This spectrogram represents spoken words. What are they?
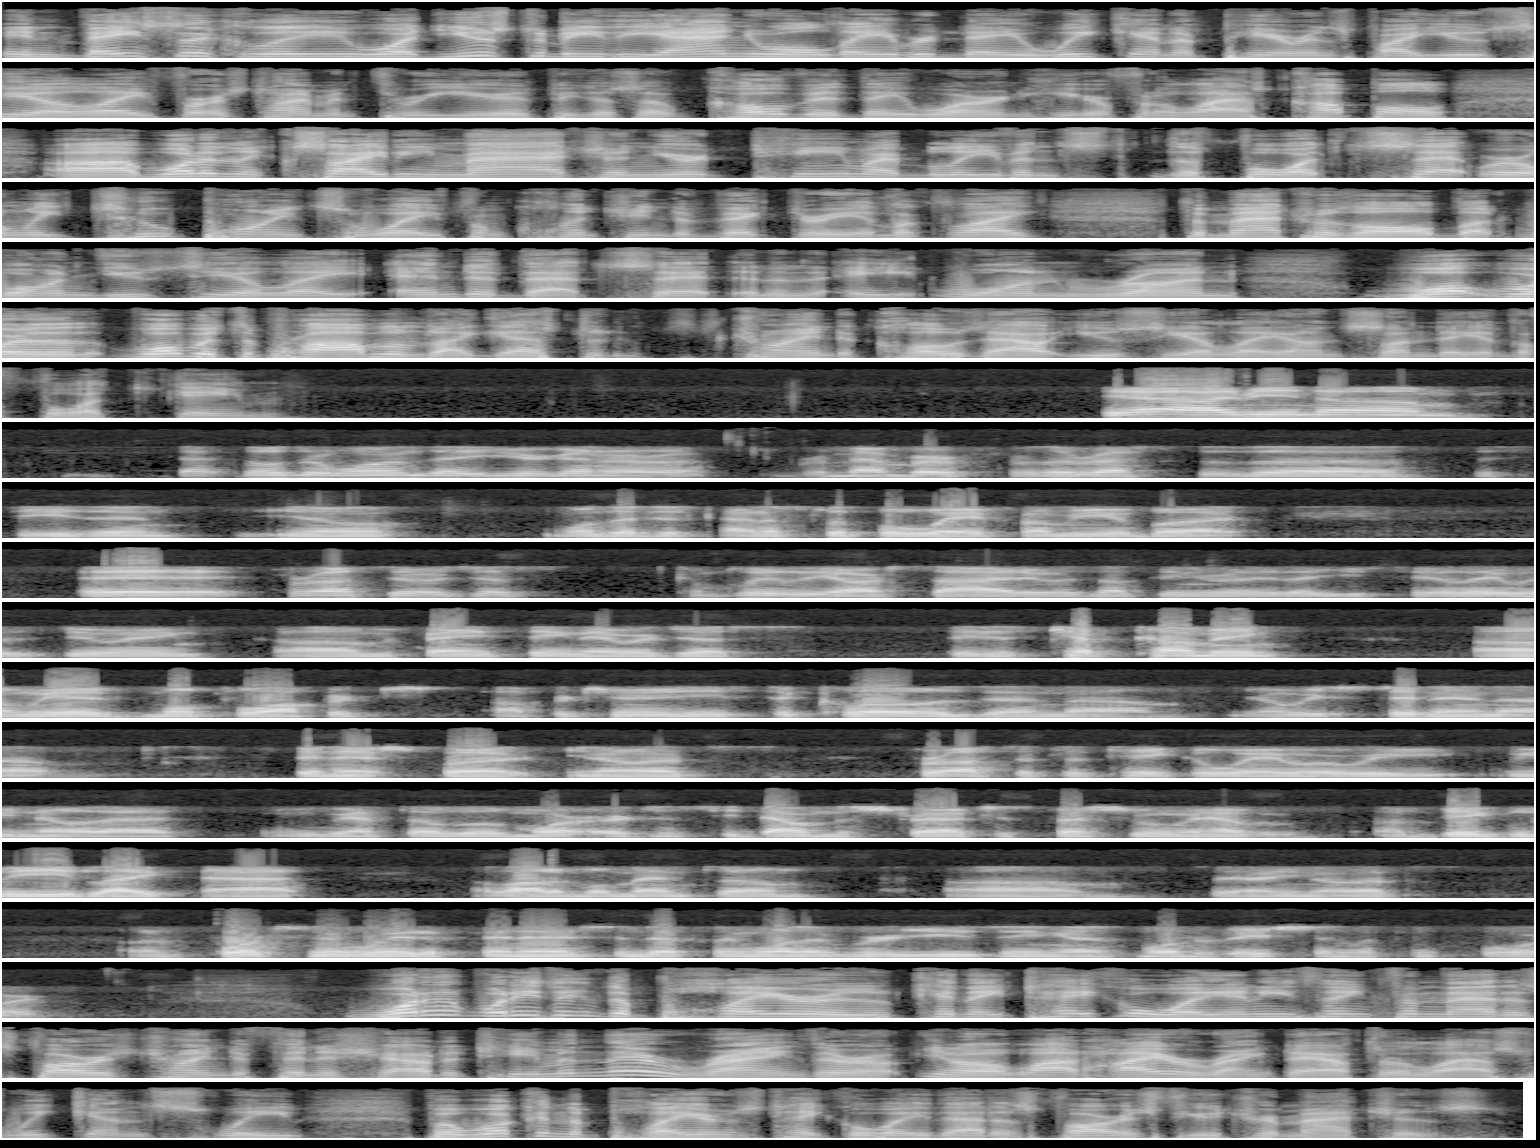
in basically what used to be the annual Labor Day weekend appearance by UCLA, first time in three years because of COVID. They weren't here for the last couple. Uh, what an exciting match! And your team, I believe, in the fourth set were only two points away from clinching the victory. It looked like the match was all but won. UCLA ended that set in an eight-one run. What were what was the problems, I guess, to trying to close out UCLA on Sunday in the fourth game? Yeah, I mean, um, that, those are ones that you're gonna remember for the rest of the the season. You know, ones that just kind of slip away from you. But it, for us, it was just completely our side. It was nothing really that UCLA was doing. Um, if anything, they were just they just kept coming. Um, we had multiple oppor- opportunities to close, and um, you know we just didn't um, finish. But you know, it's for us, it's a takeaway where we we know that we have to have a little more urgency down the stretch, especially when we have a, a big lead like that, a lot of momentum. Um, so yeah, you know that's an unfortunate way to finish, and definitely one that we're using as motivation looking forward. What what do you think the players can they take away anything from that as far as trying to finish out a team? And they're ranked, they're you know a lot higher ranked after last weekend's sweep. But what can the players take away that as far as future matches?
